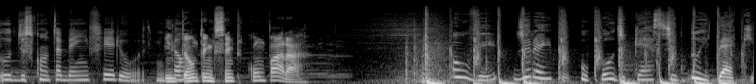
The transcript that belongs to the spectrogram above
o desconto é bem inferior. Então, então tem que sempre comparar. Ouvir Direito, o podcast do IDEC.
